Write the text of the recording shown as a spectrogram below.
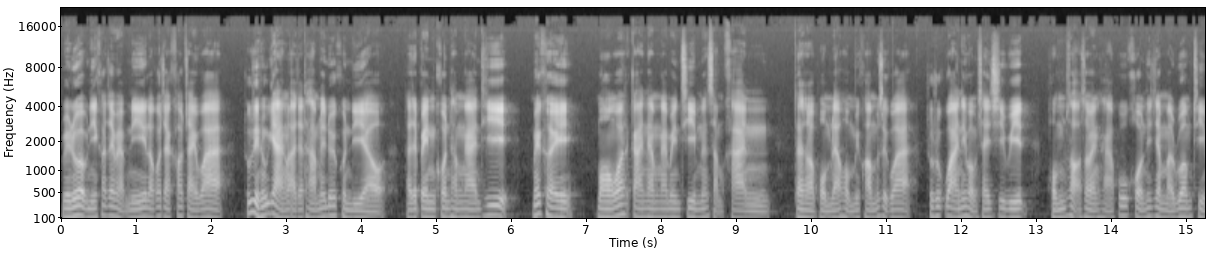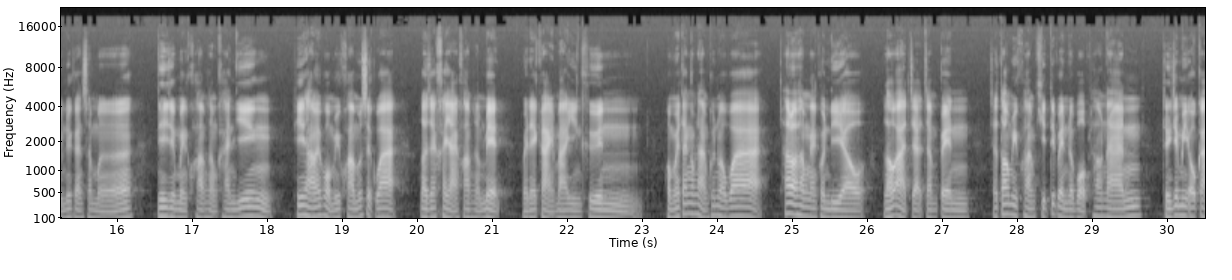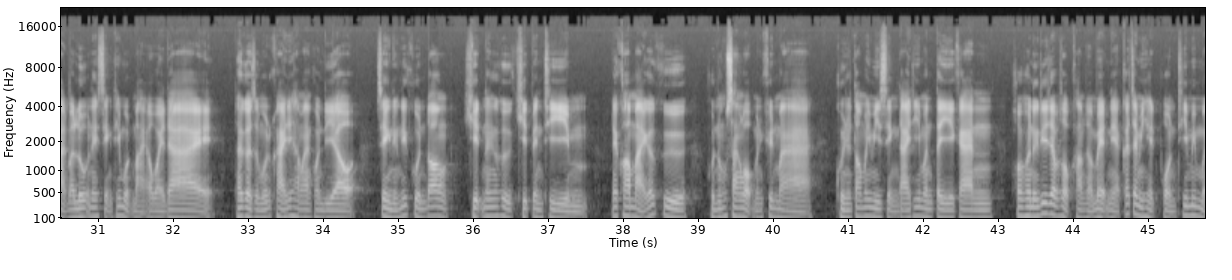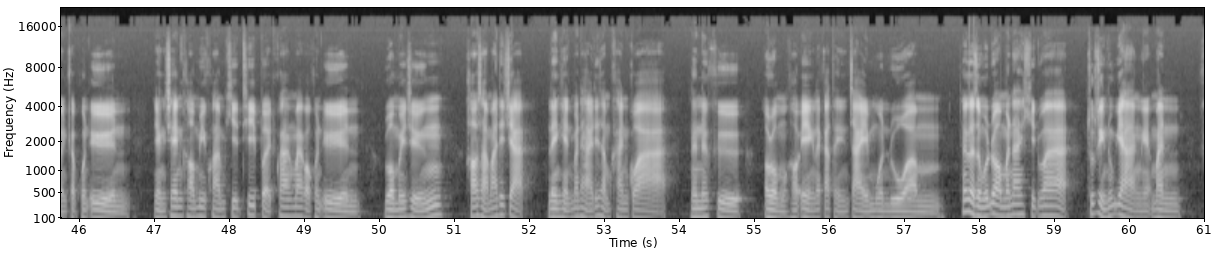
เรียนรู้แบบนี้เข้าใจแบบนี้เราก็จะเข้าใจว่าทุกสิ่งทุกอย่างเราอาจจะทำได้ด้วยคนเดียวอาจจะเป็นคนทำงานที่ไม่เคยมองว่าการทำงานเป็นทีมนั้นสำคัญ แต่สำหรับผมแล้วผมมีความรู้สึกว่าทุกๆวันที่ผมใช้ชีวิต ผมสาะแสวงหาผู้คนที่จะมาร่วมทีมด้วยกันเสมอ นี่จึงเป็นความสำคัญยิ่ง ที่ทำให้ผมมีความรู้สึกว่าเราจะขยายความสำเร็จไปได้ไกลมากยิ่งขึ้น ผมไม่ตั้งคำถามขึ้นมาว่า ถ้าเราทำงานคนเดียว เราอาจจะจำเป็นจะต้องมีความคิดที่เป็นระบบเท่านั้น ถึงจะมีโอกาสบรรลุในสิ่งที่หมุดหมายเอาไว้ได้ ถ้าเกิดสมมุติใครที่ทำงานคนเดียว สิ่งหนึ่งที่คุณต้องคิดนั่นก็คือคิดเป็นทีม ในความหมายก็คือ คุณต้องสร้างระบบมันขึ้นมา คุณจะต้องไม่มีสิ่งใดที่มันตีกัน คนคนหนึ่งที่จะประสบความสำเร็จเนี่ยก็จะมีเหตุผลที่ไม่เหมือนกับคนอื่น อย่างเช่นเขามีความคิดที่เปิดกว้างมากกว่าคนอื่น รวมไปถึงเขาสามารถที่จะเล็งเห็นปัญหาที่สำคัญกว่า นั่นก็คืออารมณ์ของเขาเองและการตัดสินใจมวลรวม ถ้าเกิดสมมติเรามานั่งคิดว่าทุกสิ่งทุกอย่างเนี่ยมัน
